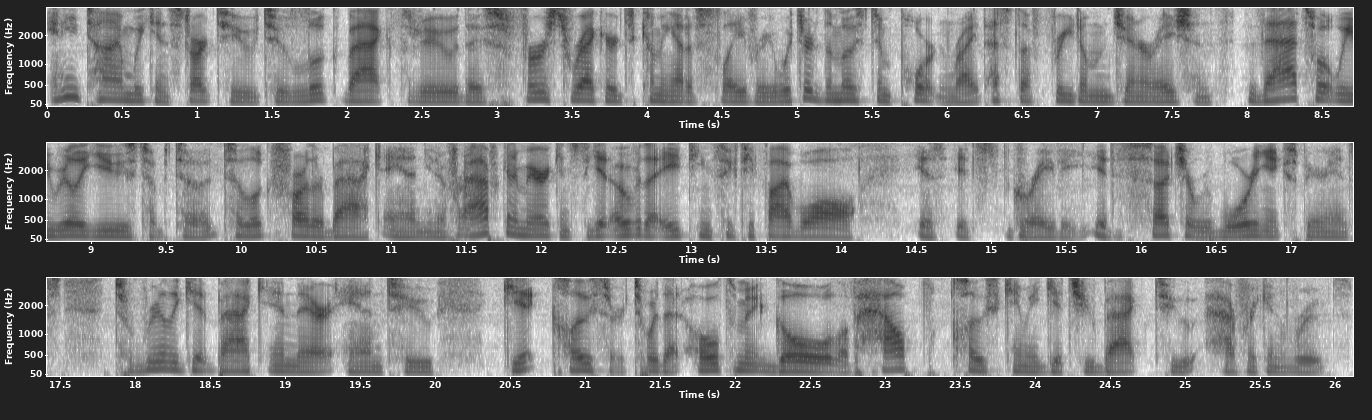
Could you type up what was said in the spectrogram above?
anytime we can start to to look back through those first records coming out of slavery, which are the most important, right? That's the freedom generation. That's what we really use to to, to look farther back. And you know, for African Americans to get over the 1865 wall is it's gravy. It is such a rewarding experience to really get back in there and to get closer toward that ultimate goal of how close can we get you back to African roots.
